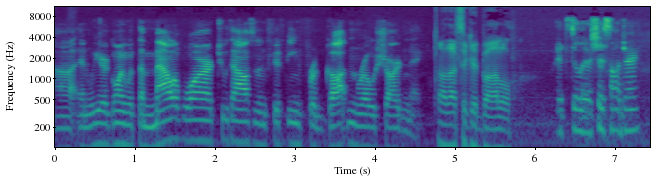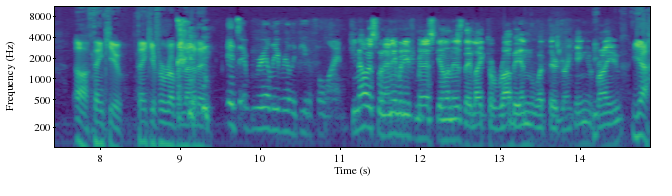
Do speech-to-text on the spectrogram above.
uh, and we are going with the Malivoire 2015 Forgotten Rose Chardonnay. oh, that's a good bottle. It's delicious, Andre. Oh, thank you. Thank you for rubbing that in. It's a really, really beautiful wine. Do you notice when anybody from Inniskillin is, they like to rub in what they're drinking in front of you? yeah,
